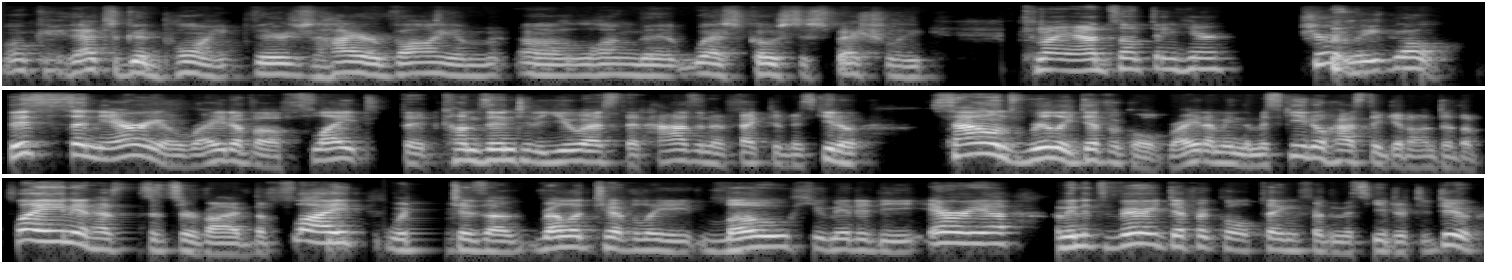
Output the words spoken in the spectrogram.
Okay, that's a good point. There's higher volume uh, along the West Coast, especially. Can I add something here? Surely, go this scenario, right, of a flight that comes into the US that has an infected mosquito sounds really difficult, right? I mean, the mosquito has to get onto the plane, it has to survive the flight, which is a relatively low humidity area. I mean, it's a very difficult thing for the mosquito to do.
